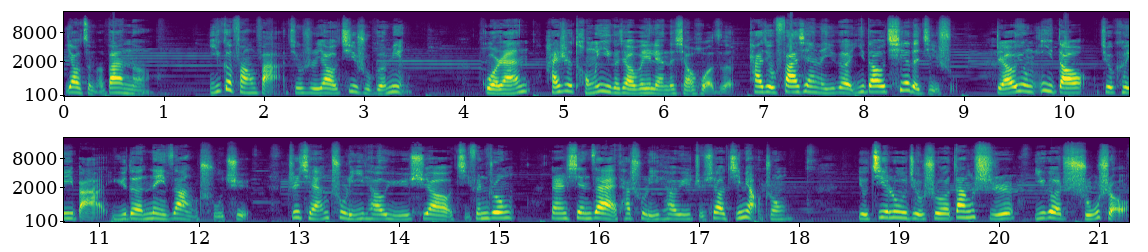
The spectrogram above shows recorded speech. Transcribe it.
要怎么办呢？一个方法就是要技术革命。果然，还是同一个叫威廉的小伙子，他就发现了一个一刀切的技术，只要用一刀就可以把鱼的内脏除去。之前处理一条鱼需要几分钟，但是现在他处理一条鱼只需要几秒钟。有记录就说，当时一个熟手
